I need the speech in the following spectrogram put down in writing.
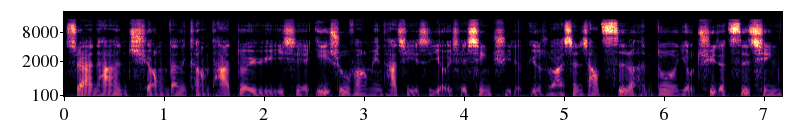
虽然他很穷，但是可能他对于一些艺术方面，他其实是有一些兴趣的。比如说他身上刺了很多有趣的刺青。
